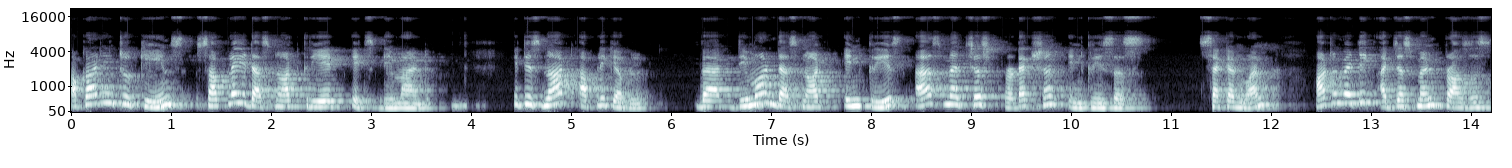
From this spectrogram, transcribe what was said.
according to Keynes, supply does not create its demand. It is not applicable where demand does not increase as much as production increases. Second one, automatic adjustment process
